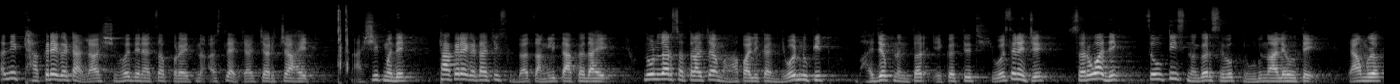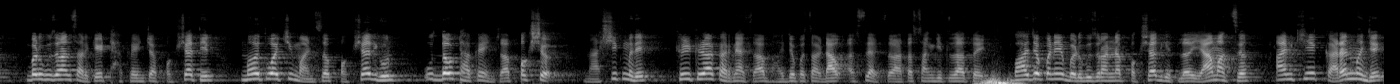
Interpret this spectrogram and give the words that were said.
आणि ठाकरे गटाला शह देण्याचा प्रयत्न असल्याच्या चर्चा आहेत. नाशिकमध्ये ठाकरे गटाची सुद्धा चांगली ताकद आहे. दोन हजार सतराच्या महापालिका निवडणुकीत भाजपनंतर एकत्रित शिवसेनेचे सर्वाधिक चौतीस नगरसेवक निवडून आले होते. त्यामुळं बडगुजरांसारखे ठाकरेंच्या पक्षातील महत्त्वाची माणसं पक्षात घेऊन उद्धव ठाकरेंचा पक्ष. नाशिकमध्ये खिळखिळा करण्याचा भाजपचा डाव असल्याचं आता सांगितलं जातंय. भाजपने बडगुजरांना पक्षात घेतलं यामागचं आणखी एक कारण म्हणजे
